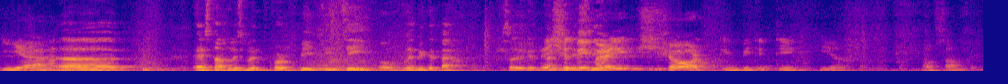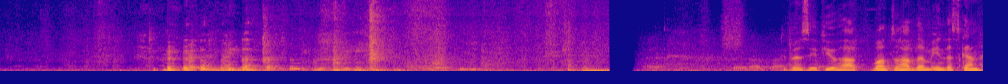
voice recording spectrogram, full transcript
yeah uh, establishment for BTT. Oh, let me get back so you can They should be see. very short in BTT here or something. Depends if you have, want to have them in the scan.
